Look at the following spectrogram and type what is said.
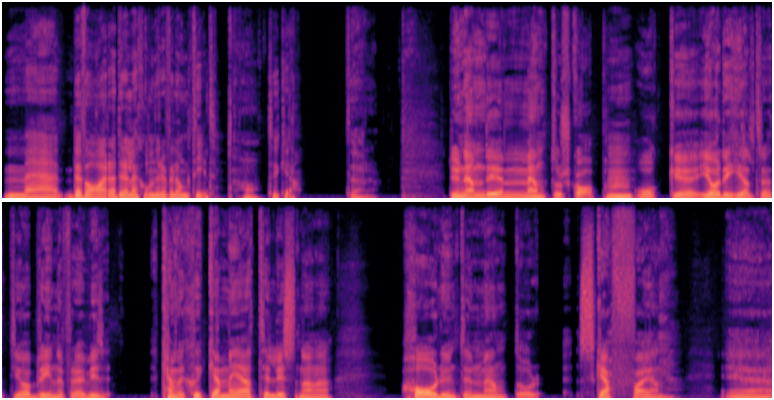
med bevarade relationer över lång tid, Ja, tycker jag. det är det. Du nämnde mentorskap. Mm. Och eh, ja, det är helt rätt. Jag brinner för det. Vi, kan vi skicka med till lyssnarna, har du inte en mentor, skaffa en. Eh,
